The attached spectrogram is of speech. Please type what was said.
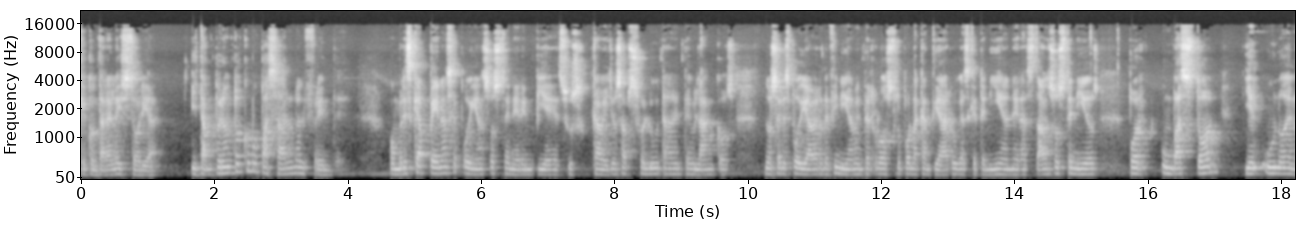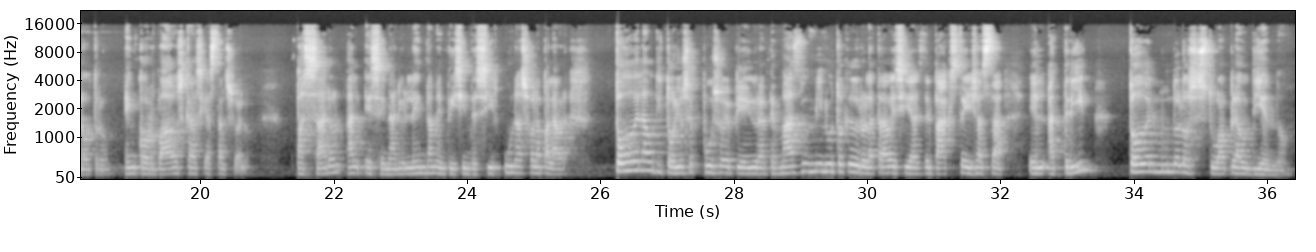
que contaran la historia y tan pronto como pasaron al frente, hombres que apenas se podían sostener en pie, sus cabellos absolutamente blancos, no se les podía ver definitivamente el rostro por la cantidad de arrugas que tenían, estaban sostenidos por un bastón y el uno del otro, encorvados casi hasta el suelo. Pasaron al escenario lentamente y sin decir una sola palabra. Todo el auditorio se puso de pie y durante más de un minuto que duró la travesía desde el backstage hasta el atril, todo el mundo los estuvo aplaudiendo,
